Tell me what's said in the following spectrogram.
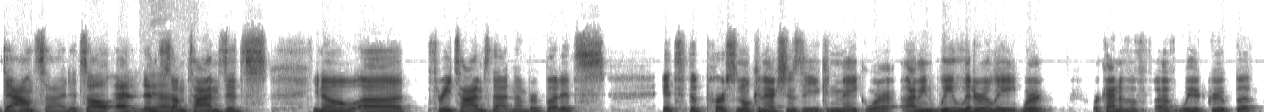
downside. It's all, and, and Yeah. sometimes it's, you know, uh, three times that number, but it's, it's the personal connections that you can make where, I mean, we literally, we're, we're kind of a, a weird group, but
